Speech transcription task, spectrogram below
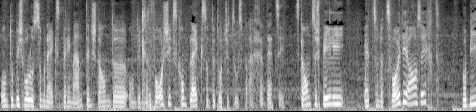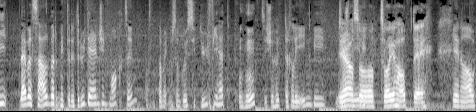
Und du bist wohl aus so einem Experiment entstanden und in einem Forschungskomplex und dort willst du jetzt ausbrechen. That's it. Das ganze Spiel hat so eine 2D-Ansicht, wobei Level selber mit einer 3D-Engine gemacht sind, damit man so eine gewisse Tiefe hat. Mhm. Das ist ja heute ein bisschen in bei so Ja, so zweieinhalb D. Genau.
